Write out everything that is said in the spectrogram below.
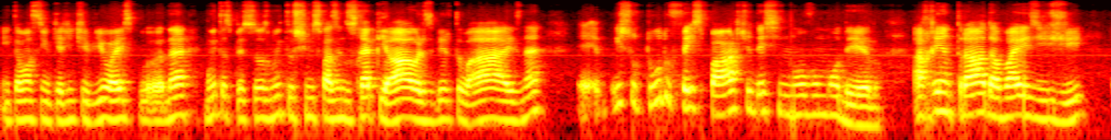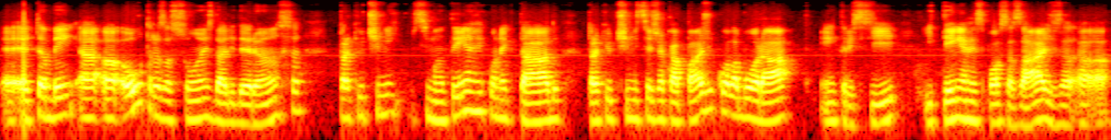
Então, assim, o que a gente viu aí, né? Muitas pessoas, muitos times fazendo os happy hours virtuais, né? É, isso tudo fez parte desse novo modelo. A reentrada vai exigir é, é também a, a outras ações da liderança para que o time se mantenha reconectado, para que o time seja capaz de colaborar entre si e tenha respostas ágeis. A, a,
